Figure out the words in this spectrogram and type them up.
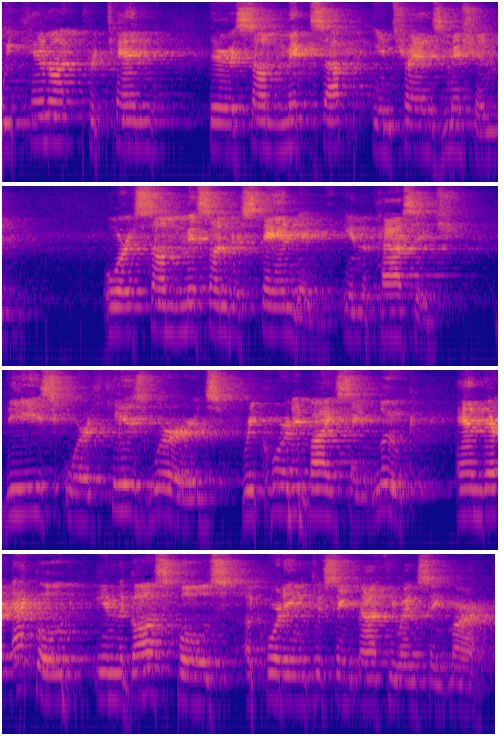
we cannot pretend there is some mix up in transmission or some misunderstanding in the passage. These were His words recorded by St. Luke, and they're echoed in the Gospels according to St. Matthew and St. Mark.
